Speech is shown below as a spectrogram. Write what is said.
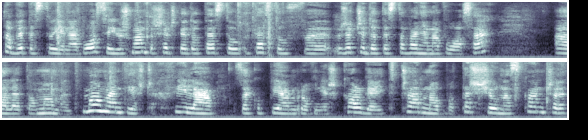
To wytestuję na włosy. Już mam troszeczkę do testu, testów, e, rzeczy do testowania na włosach, ale to moment, moment, jeszcze chwila. Zakupiłam również Colgate czarną, bo też się u nas kończy.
